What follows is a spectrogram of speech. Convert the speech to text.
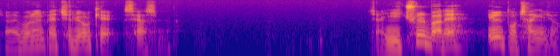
자, 이번엔 배치를 이렇게 세웠습니다. 자, 이 출발에 1 도착이죠.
